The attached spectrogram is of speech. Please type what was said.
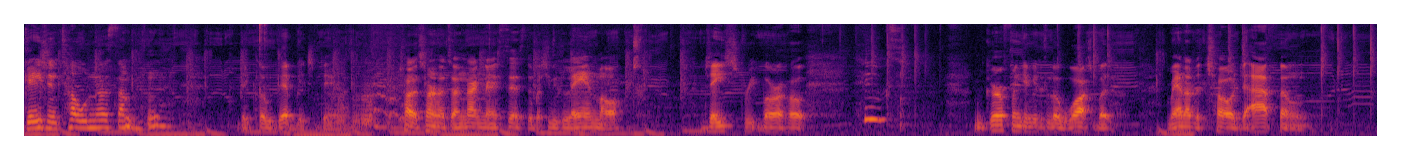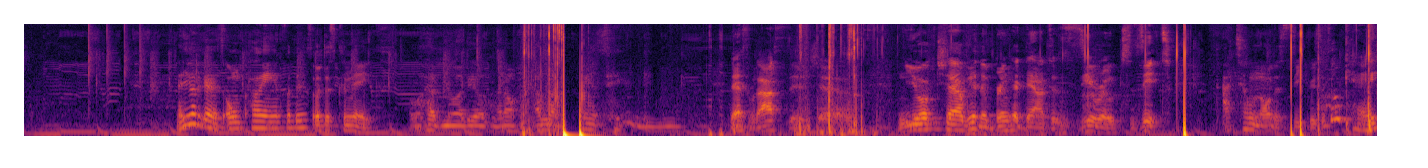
Gagin toner or something. They closed that bitch down. Tried to turn her to a 99 cent store, but she was landmarked. J Street Borough. Oops. My girlfriend gave me this little watch, but ran out of charge the iPhone. Now you gotta get his own plan for this or disconnect? connect? Oh, I have no idea. I don't. I'm not fancy. That's what I said, child. New York child, we had to bring her down to zero to zit. I tell them all the secrets. It's okay.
